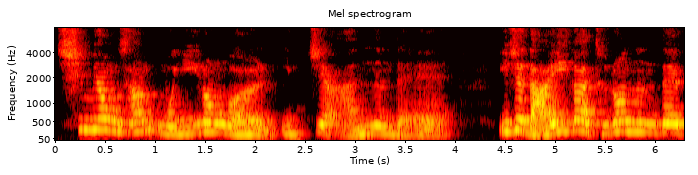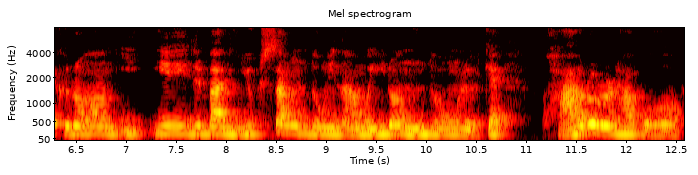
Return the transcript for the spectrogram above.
치명상 뭐 이런 걸 입지 않는데, 이제 나이가 들었는데 그런 이, 일반 육상 운동이나 뭐 이런 운동을 이렇게 과로를 하고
